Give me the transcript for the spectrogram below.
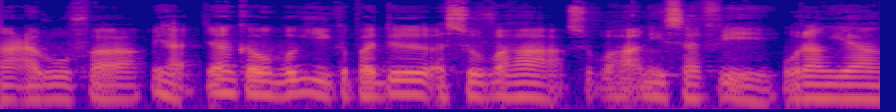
ma'rufa. Lihat, jangan kamu bagi kepada sufaha. Sufaha ni safi, orang yang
